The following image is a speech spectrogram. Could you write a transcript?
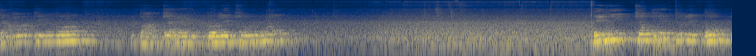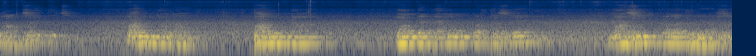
জামা কিনব বাচ্চারের কোলে চড়ব। বিবি চোখের তুলে বুক ভাত চাইতেছে পারুন না ভাই পারুন না। মনটা কেমন করতেছে, মাসির গলা ধরে আসে।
